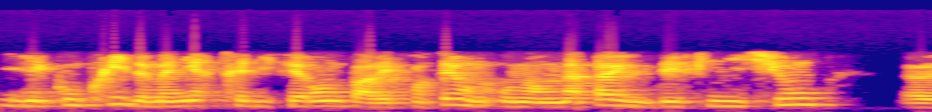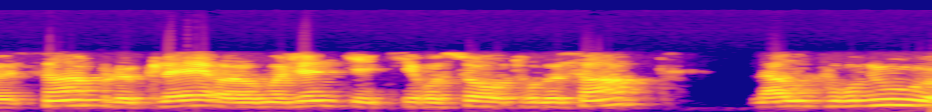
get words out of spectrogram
il est compris de manière très différente par les Français. On n'a pas une définition euh, simple, claire, homogène qui, ressort autour de ça. Là où pour nous,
